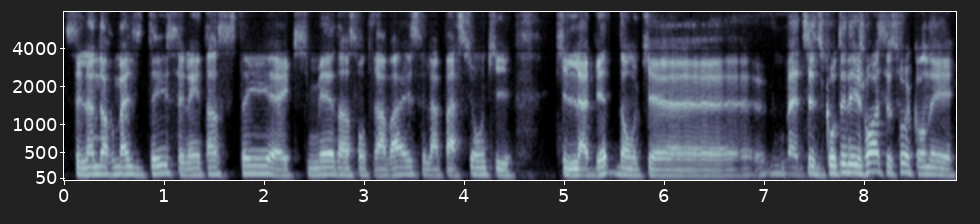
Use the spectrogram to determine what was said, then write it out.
c'est la normalité, c'est l'intensité euh, qu'il met dans son travail, c'est la passion qui, qui l'habite. Donc, euh, ben, du côté des joueurs, c'est sûr qu'on est,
